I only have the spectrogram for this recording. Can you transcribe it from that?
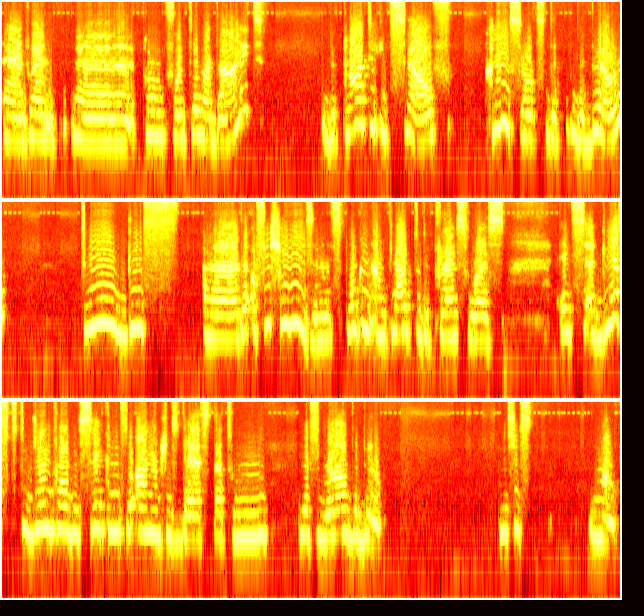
And when uh, Pope Wojtyła died, the party itself cancelled the, the bill to give uh, the official reason spoken out loud to the press was it's a gift to John Paul II to honor his death that we withdraw the bill. Which is, know,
